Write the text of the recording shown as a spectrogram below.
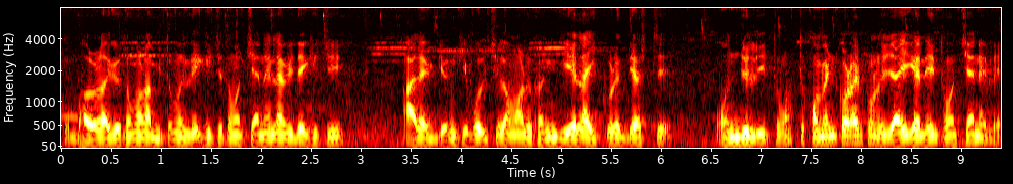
খুব ভালো লাগে তোমার, আমি তোমার দেখেছি, তোমার চ্যানেলে আমি দেখেছি। আর একজনকে বলছিল, আমার ওখানে গিয়ে লাইক করে দিয়ে আসছে অঞ্জলি, তোমার তো কমেন্ট করার কোনো জায়গা নেই তোমার চ্যানেলে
